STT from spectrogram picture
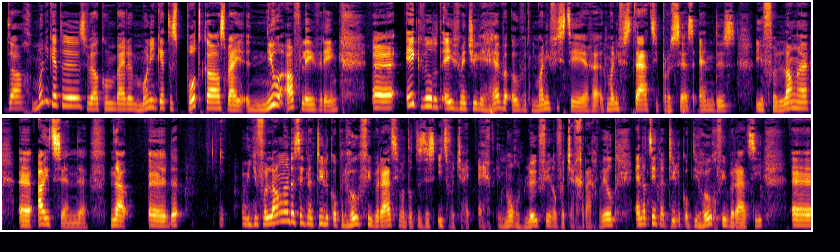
Dag Money Getters, welkom bij de Money Getters podcast, bij een nieuwe aflevering. Uh, ik wil het even met jullie hebben over het manifesteren, het manifestatieproces en dus je verlangen uh, uitzenden. Nou, uh, de, je verlangen, dat zit natuurlijk op een hoge vibratie, want dat is dus iets wat jij echt enorm leuk vindt of wat jij graag wilt. En dat zit natuurlijk op die hoge vibratie, uh, uh,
